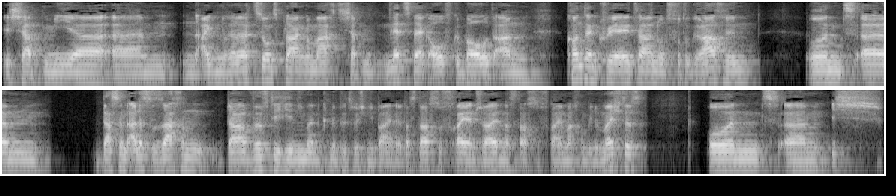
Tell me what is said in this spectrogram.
ich habe mir ähm, einen eigenen Redaktionsplan gemacht, ich habe ein Netzwerk aufgebaut an Content Creatoren und Fotografinnen und ähm, das sind alles so Sachen, da wirft dir hier niemand einen Knüppel zwischen die Beine. Das darfst du frei entscheiden, das darfst du frei machen, wie du möchtest. Und ähm, ich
